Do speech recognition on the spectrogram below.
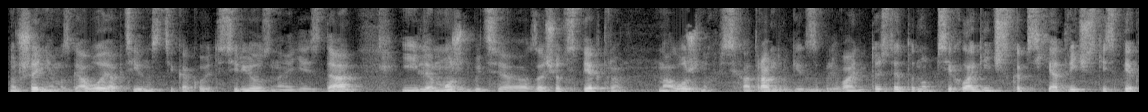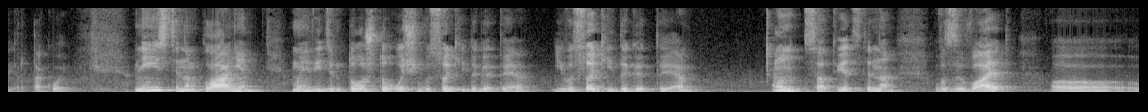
нарушение мозговой активности какое-то серьезное есть, да, или, может быть, э, за счет спектра наложенных психотравм, других заболеваний. То есть это ну, психологическо-психиатрический спектр такой. В неистинном плане мы видим то, что очень высокий ДГТ, и высокий ДГТ, он, соответственно, вызывает э,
